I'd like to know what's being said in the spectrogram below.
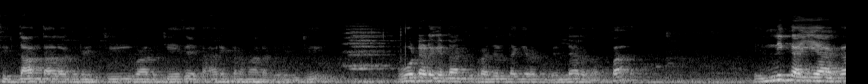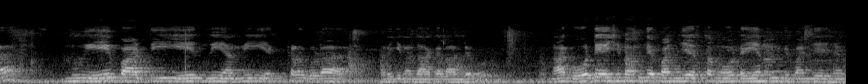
సిద్ధాంతాల గురించి వాళ్ళు చేసే కార్యక్రమాల గురించి ఓటు అడగడానికి ప్రజల దగ్గరకు వెళ్ళారు తప్ప ఎన్నిక అయ్యాక నువ్వు ఏ పార్టీ ఏంది అని ఎక్కడ కూడా అడిగిన దాఖలాలు లేవు. నాకు ఓటు వేసినోనికే పని చేస్తాం ఓటు వేయనోనికి పని చేసాం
